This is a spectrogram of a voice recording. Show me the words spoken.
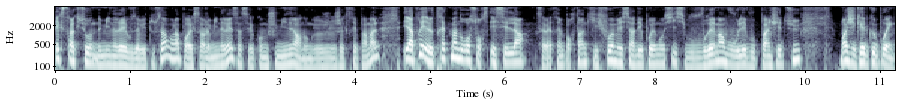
Extraction de minerais, vous avez tout ça, voilà, pour extraire le minerai, ça c'est comme je suis mineur, donc j'extrais pas mal. Et après, il y a le traitement de ressources, et c'est là, ça va être important, qu'il faut investir des points aussi, si vous vraiment vous voulez vous pencher dessus. Moi j'ai quelques points,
